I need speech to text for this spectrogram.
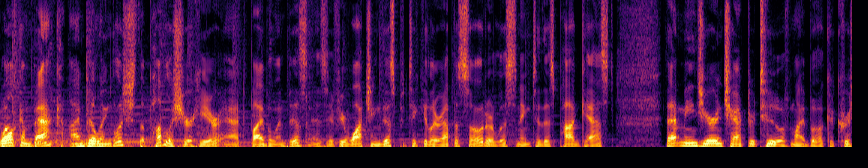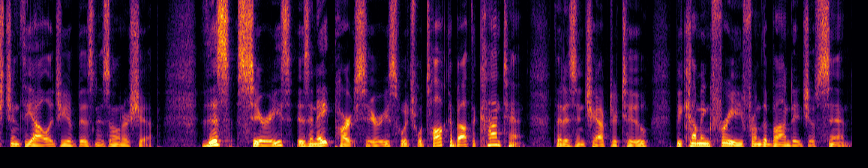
welcome back. I'm Bill English, the publisher here at Bible and Business. If you're watching this particular episode or listening to this podcast, that means you're in chapter two of my book, A Christian Theology of Business Ownership. This series is an eight part series which will talk about the content that is in chapter two, becoming free from the bondage of sin.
